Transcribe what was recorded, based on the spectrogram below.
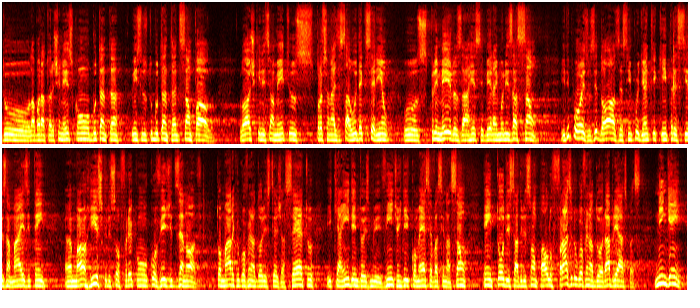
do laboratório chinês com o Butantan, o Instituto Butantan de São Paulo. Lógico que inicialmente os profissionais de saúde é que seriam os primeiros a receber a imunização. E depois os idosos e assim por diante, quem precisa mais e tem uh, maior risco de sofrer com o Covid-19. Tomara que o governador esteja certo e que ainda em 2020 a gente comece a vacinação em todo o estado de São Paulo. Frase do governador, abre aspas, ninguém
